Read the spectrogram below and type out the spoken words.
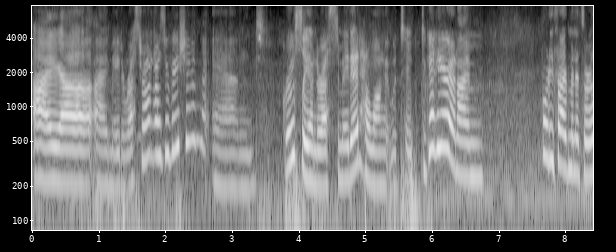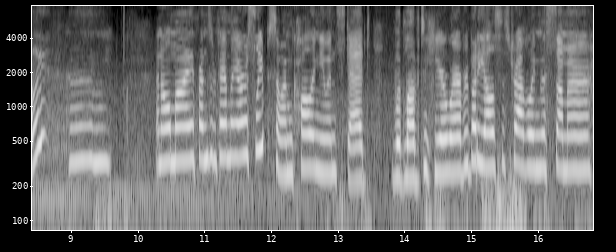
I, uh, I made a restaurant reservation and grossly underestimated how long it would take to get here, and I'm 45 minutes early. Um, and all my friends and family are asleep, so I'm calling you instead. Would love to hear where everybody else is traveling this summer.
